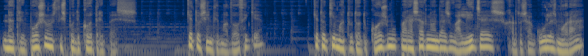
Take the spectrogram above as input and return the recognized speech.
να τρυπώσουν στις ποντικότρυπες. Και το σύνθημα δόθηκε και το κύμα τούτο του κόσμου παρασέρνοντας βαλίτσες, χαρτοσακούλες, μωρά,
